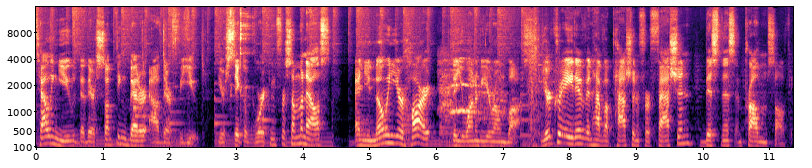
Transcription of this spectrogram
telling you that there's something better out there for you. You're sick of working for someone else, and you know in your heart that you want to be your own boss. You're creative and have a passion for fashion, business, and problem solving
